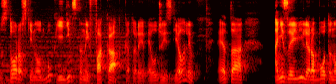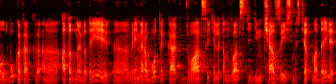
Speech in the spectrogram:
здоровский ноутбук. Единственный факап, который LG сделали, это они заявили работу ноутбука как э, от одной батареи, э, время работы как 20 или там 21 час в зависимости от модели,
